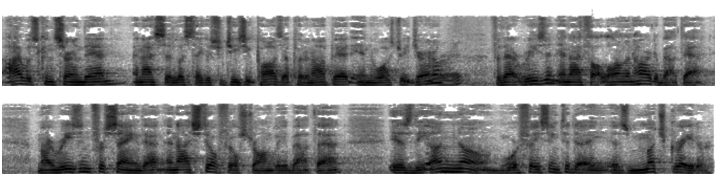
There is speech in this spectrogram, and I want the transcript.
I was concerned then, and I said, let's take a strategic pause. I put an op ed in the Wall Street Journal right. for that reason, and I thought long and hard about that. My reason for saying that, and I still feel strongly about that, is the unknown we're facing today is much greater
